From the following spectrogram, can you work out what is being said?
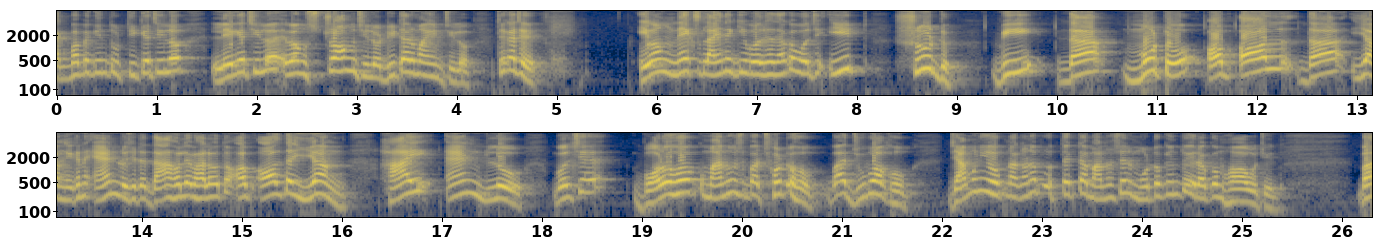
একভাবে কিন্তু টিকে ছিল লেগেছিল এবং স্ট্রং ছিল ডিটারমাইন্ড ছিল। ঠিক আছে? এবং নেক্সট লাইনে কি বলছে দেখো? বলছে it should be the motto of all the young এখানে অ্যান্ড রয়েছে, এটা দা হলে ভালো হতো। Of all the young high and low বলছে, বড় হোক মানুষ বা ছোট হোক বা যুবক হোক, যেমনই হোক না কেন, প্রত্যেকটা মানুষের মোটো কিন্তু এরকম হওয়া উচিত। বা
